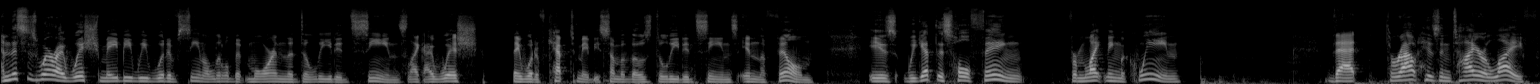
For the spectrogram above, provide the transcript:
and this is where I wish maybe we would have seen a little bit more in the deleted scenes. Like I wish they would have kept maybe some of those deleted scenes in the film is we get this whole thing from Lightning McQueen that throughout his entire life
